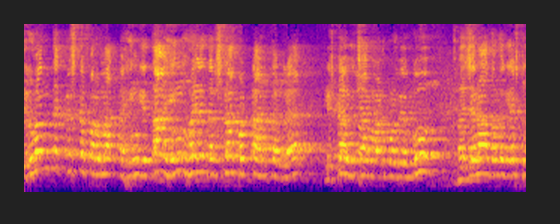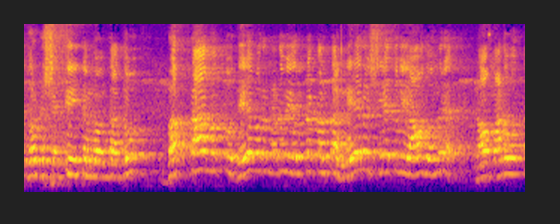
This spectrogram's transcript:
ಇರುವಂತ ಕೃಷ್ಣ ಪರಮಾತ್ಮ ಹಿಂಗಿದ್ದ, ಹಿಂಗ್ ಹೊಳ್ಳಿ ದರ್ಶನ ಕೊಟ್ಟ ಅಂತಂದ್ರೆ ಇಷ್ಟ ವಿಚಾರ ಮಾಡ್ಕೊಳ್ಬೇಕು. ಭಜನಾದೊಳಗೆ ಎಷ್ಟು ದೊಡ್ಡ ಶಕ್ತಿ ಐತೆ ಅನ್ನುವಂಥದ್ದು ಭಕ್ತ ಮತ್ತು ದೇವರ ನಡುವೆ ಇರತಕ್ಕಂಥ ನೇರ ಸೇತುವೆ ಯಾವುದು ಅಂದ್ರೆ ನಾವು ಮಾಡುವಂತ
